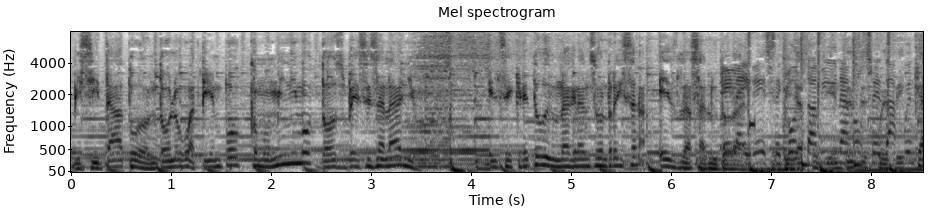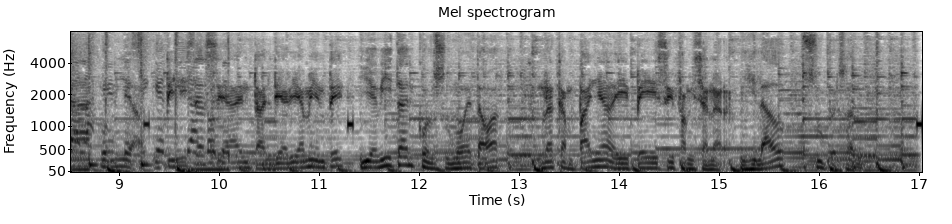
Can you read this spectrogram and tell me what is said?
Visita a tu odontólogo a tiempo como mínimo dos veces al año. El secreto de una gran sonrisa es la salud oral. Cuida tus dientes después de cada comida. Utiliza sea dental diariamente y evita el consumo de tabaco. Una campaña de IPS Famisanar. Vigilado Super Salud.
